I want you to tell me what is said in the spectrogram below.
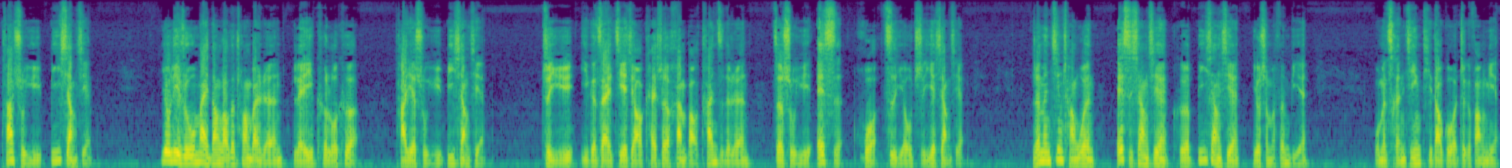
他属于 B 象限；又例如麦当劳的创办人雷克罗克，他也属于 B 象限。至于一个在街角开设汉堡摊子的人，则属于 S 或自由职业象限。人们经常问 S 象限和 B 象限有什么分别？我们曾经提到过这个方面。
